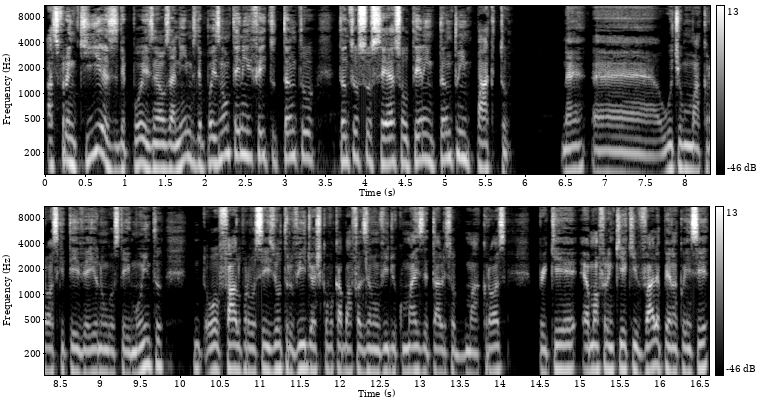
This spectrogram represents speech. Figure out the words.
as franquias depois, né, os animes depois não terem feito tanto, tanto sucesso ou terem tanto impacto né? É, o último Macross que teve aí eu não gostei muito. Ou falo para vocês em outro vídeo, acho que eu vou acabar fazendo um vídeo com mais detalhes sobre Macross, porque é uma franquia que vale a pena conhecer.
